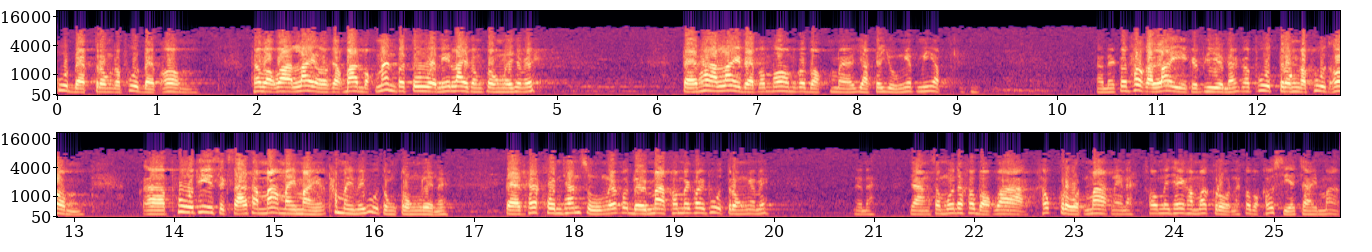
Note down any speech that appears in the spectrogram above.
พูดแบบตรงกับพูดแบบอ้อม ถ้าบอกว่าไล่ออกจากบ้านบอกนั่นประตูอันนี้ไล่ตรงๆเลยใช่ไหมแต่ถ้าไล่แบบอ้อมๆก็บอกแหมอยากจะอยู่เงียบๆอันนี้ก็เท่ากับไล่อีกทีนะก็พูดตรงกับพูดอ้อมอผู้ที่ศึกษาธรรมะใหม่ๆทำไมไม่พูดตรงๆเลยนะแต่ถ้าคนชั้นสูงแล้วก็โดยมากเขาไม่ค่อยพูดตรงใช่ไหมเนี่ยนะอย่างสมมติถ้าเขาบอกว่าเขาโกรธมากเลยนะเขาไม่ใช้คำว่าโกรธนะเขาบอกเขาเสียใจมาก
